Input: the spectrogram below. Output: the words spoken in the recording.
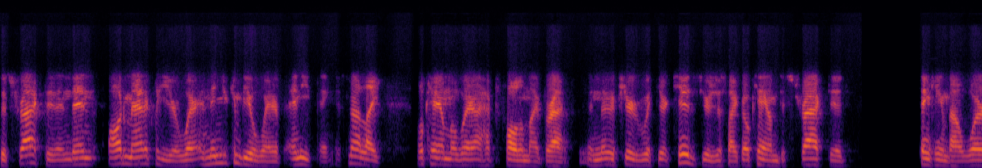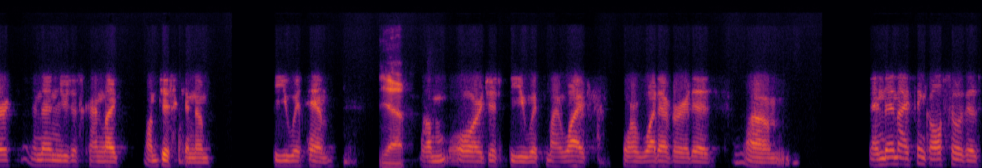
distracted and then automatically you're aware and then you can be aware of anything. It's not like okay i'm aware i have to follow my breath. And if you're with your kids you're just like okay i'm distracted thinking about work and then you're just kind of like i'm just gonna be with him. Yeah. Um, or just be with my wife or whatever it is. Um, and then i think also this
